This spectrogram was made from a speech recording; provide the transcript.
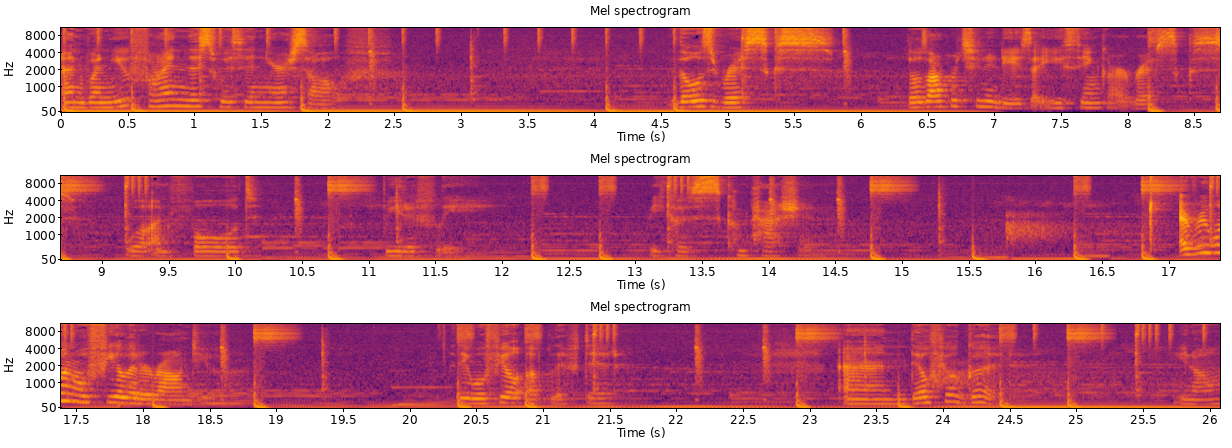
And when you find this within yourself, those risks, those opportunities that you think are risks, will unfold beautifully because compassion. Everyone will feel it around you. Will feel uplifted and they'll feel good, you know.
